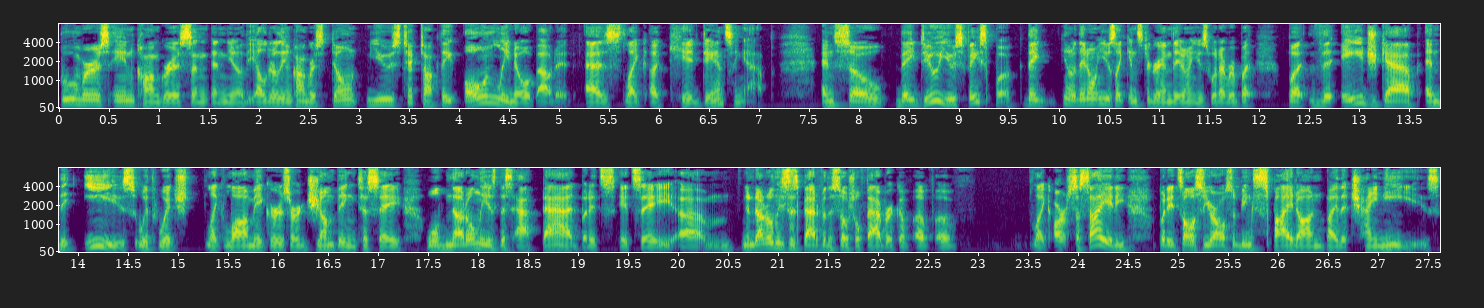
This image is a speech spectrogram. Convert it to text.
boomers in Congress and, and you know the elderly in Congress don't use TikTok. They only know about it as like a kid dancing app. And so they do use Facebook. They you know they don't use like Instagram, they don't use whatever, but but the age gap and the ease with which like lawmakers are jumping to say, well, not only is this app bad, but it's it's a um, not only is this bad for the social fabric of, of, of like our society, but it's also you're also being spied on by the Chinese,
